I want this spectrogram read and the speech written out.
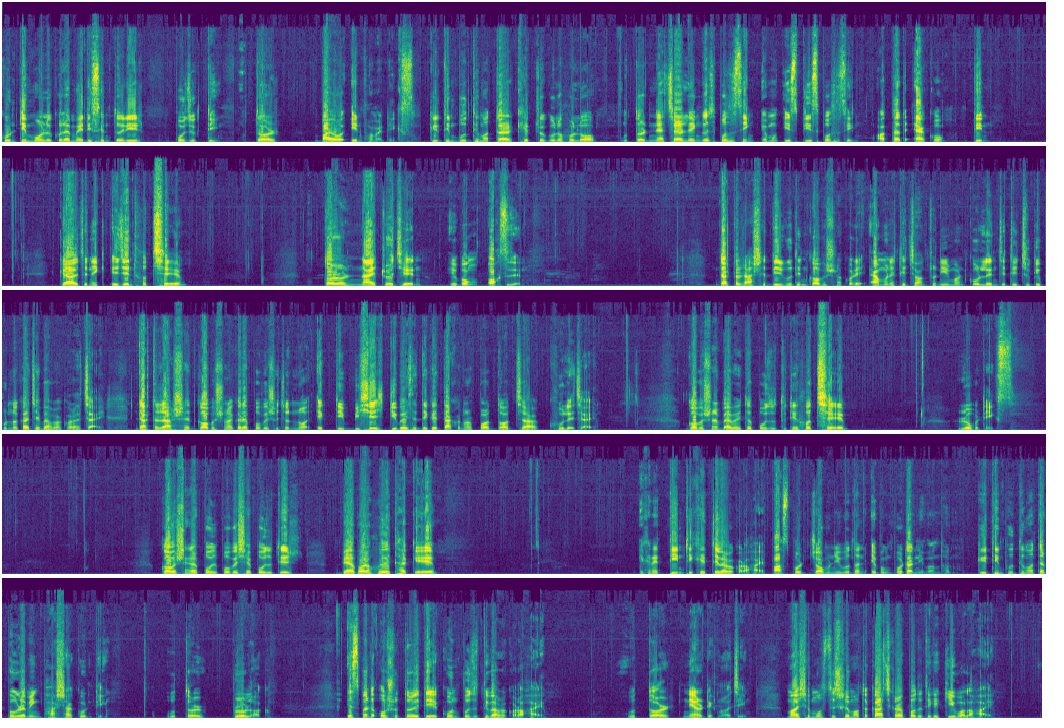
কোনটি মলিকুলার মেডিসিন তৈরির প্রযুক্তি? উত্তর বায়ো ইনফরমেটিক্স কৃত্রিম বুদ্ধিমত্তার ক্ষেত্রগুলো হলো উত্তর ন্যাচারাল ল্যাঙ্গুয়েজ প্রসেসিং এবং স্পিচ প্রসেসিং অর্থাৎ এক ও তিন। ক্রায়োজেনিক এজেন্ট হচ্ছে তরল নাইট্রোজেন এবং অক্সিজেন। ডাক্তার রাশেদ দীর্ঘদিন গবেষণা করে এমন একটি যন্ত্র নির্মাণ করলেন যেটি ঝুঁকিপূর্ণ কাজে ব্যবহার করা যায়। ডাক্তার রাশেদ গবেষণাগারে প্রবেশের জন্য একটি বিশেষ ডিভাইসের দিকে তাকানোর পর দরজা খুলে যায়। গবেষণায় ব্যবহৃত প্রযুক্তিটি হচ্ছে রোবোটিক্স। গবেষণাগার প্রবেশের প্রযুক্তির ব্যবহার হয়ে থাকে এখানে তিনটি ক্ষেত্রে ব্যবহার করা হয়, পাসপোর্ট, জন্ম নিবন্ধন এবং ভোটার নিবন্ধন। কৃত্রিম বুদ্ধিমত্তার প্রোগ্রামিং ভাষা কোনটি? উত্তর, প্রোলগ। স্মার্ট ওষুধ তৈরিতে কোন প্রযুক্তি ব্যবহার করা হয়? উত্তর ন্যানো টেকনোলজি মানুষের মস্তিষ্কের মতো কাজ করার পদ্ধতিকে কি বলা হয়?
